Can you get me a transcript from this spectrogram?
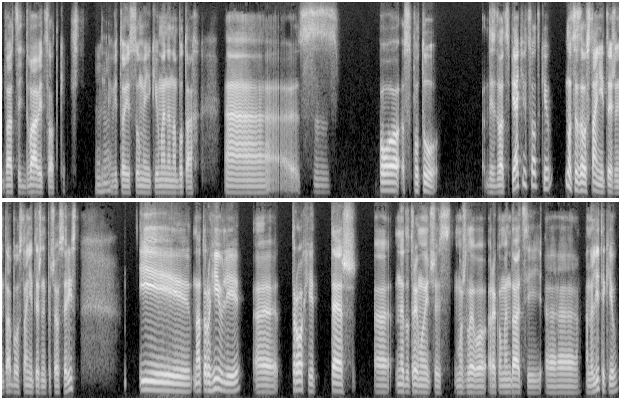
22% Мгм. від тої суми, які в мене на ботах. Е, з- по споту десь 25%. Ну, це за останній тиждень, та, бо останній тиждень почався ріст. І на торгівлі е, трохи теж е, не дотримуючись, можливо, рекомендацій е, аналітиків.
